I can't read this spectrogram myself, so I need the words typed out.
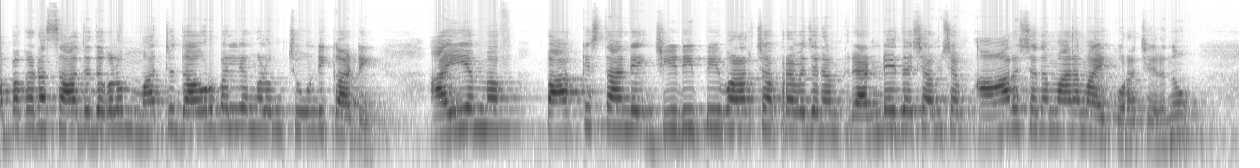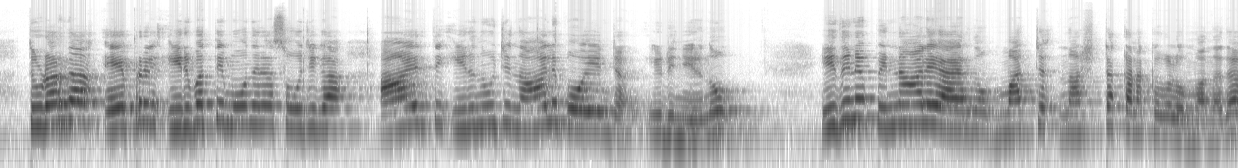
അപകട സാധ്യതകളും മറ്റ് ദൗർബല്യങ്ങളും ചൂണ്ടിക്കാട്ടി ഐ എം എഫ് പാകിസ്ഥാന്റെ ജി ഡി പി വളർച്ചാ പ്രവചനം രണ്ടേ ദശാംശം ആറ് ശതമാനമായി കുറച്ചിരുന്നു. തുടർന്ന് ഏപ്രിൽ ഇരുപത്തിമൂന്നിന് സൂചിക ആയിരത്തി ഇരുന്നൂറ്റി നാല് പോയിന്റ് ഇടിഞ്ഞിരുന്നു. ഇതിന് പിന്നാലെയായിരുന്നു മറ്റ് നഷ്ടക്കണക്കുകളും വന്നത്.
